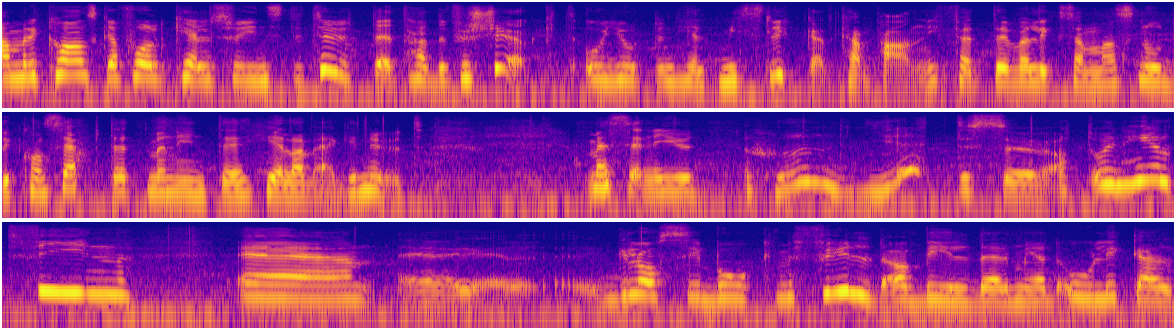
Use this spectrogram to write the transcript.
amerikanska folkhälsoinstitutet hade försökt och gjort en helt misslyckad kampanj. För att det var liksom, man snodde konceptet men inte hela vägen ut. Men sen är ju hund jättesöt och en helt fin eh, eh, glossy bok med fylld av bilder med olika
